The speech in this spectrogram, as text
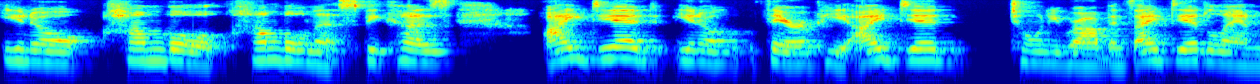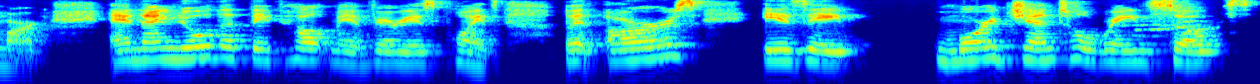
you know humble humbleness because i did you know therapy. I did Tony Robbins. I did Landmark. And I know that they've helped me at various points, but ours is a more gentle rain soaks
